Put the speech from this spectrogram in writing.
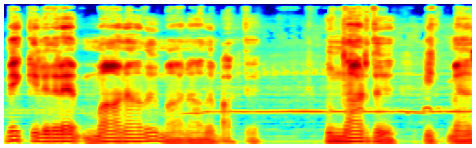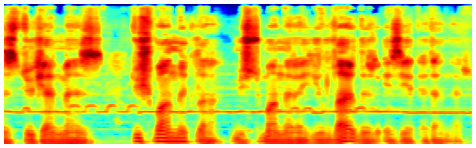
Mekkelilere manalı manalı baktı. Bunlardı bitmez tükenmez düşmanlıkla Müslümanlara yıllardır eziyet edenler.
